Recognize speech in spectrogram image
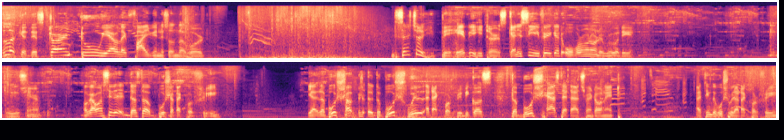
Look at this. Turn two, we have like five units on the board. These are actually heavy hitters. Can you see if you get overrun on everybody? Use here. Okay, I want to see the, does the bush attack for free? Yeah, the bush uh, the bush will attack for free because the bush has the attachment on it. I think the bush will attack for free.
